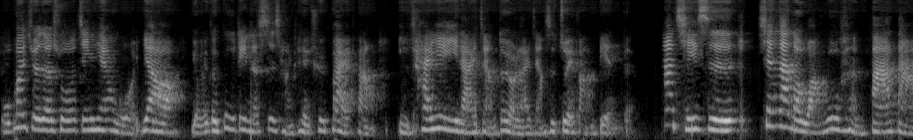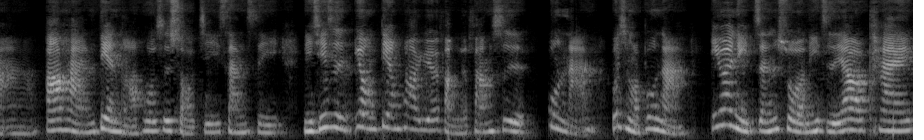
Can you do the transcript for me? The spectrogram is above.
我会觉得说，今天我要有一个固定的市场可以去拜访，以开业绩来讲，对我来讲是最方便的。那其实现在的网络很发达啊，包含电脑或是手机三 C，你其实用电话约访的方式不难。为什么不难？因为你诊所，你只要开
